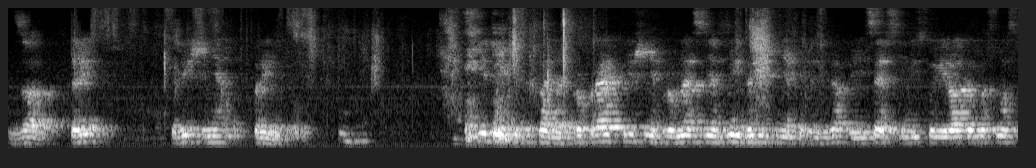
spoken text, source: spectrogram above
За три рішення прийнято. Слідуюче питання про проект рішення про внесення змін до рішення 59-ї сесії міської ради обласного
